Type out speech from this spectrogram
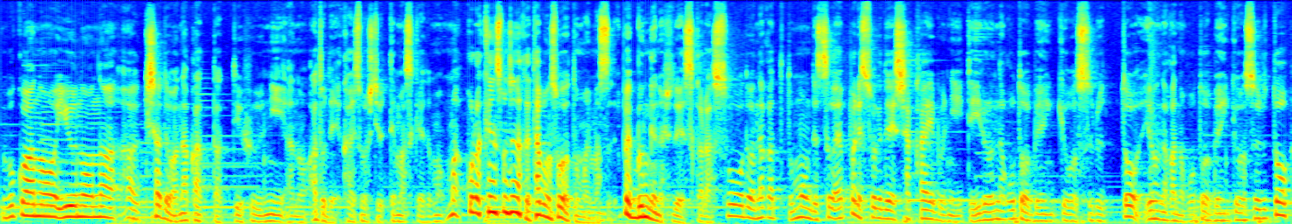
僕はあの有能な記者ではなかったっていうふうにあの後で回想して言ってますけれども、まあ、これは謙遜じゃなくて多分そうだと思います。やっぱり文芸の人ですからそうではなかったと思うんですがやっぱりそれで社会部にいていろんなことを勉強すると世の中のことを勉強すると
